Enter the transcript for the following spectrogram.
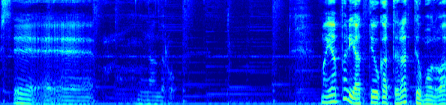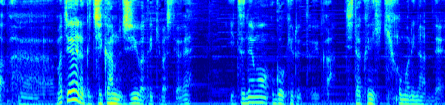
そして、えー、なんだろう。まあ、やっぱりやってよかったなって思うのは間違いなく時間の自由はできましたよね。いつでも動けるというか自宅に引きこもりなんで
